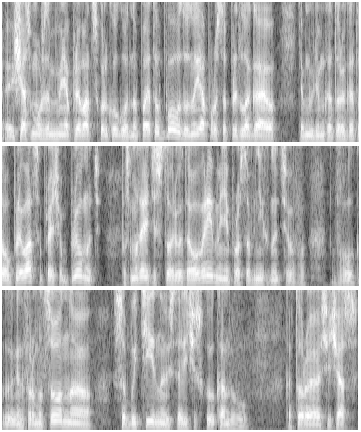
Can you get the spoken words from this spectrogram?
Сейчас можно меня плеваться сколько угодно по этому поводу, но я просто предлагаю тем людям, которые готовы плеваться, прежде чем плюнуть, посмотреть историю того времени, просто вникнуть в, в информационную, событийную, историческую канву. которая сейчас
